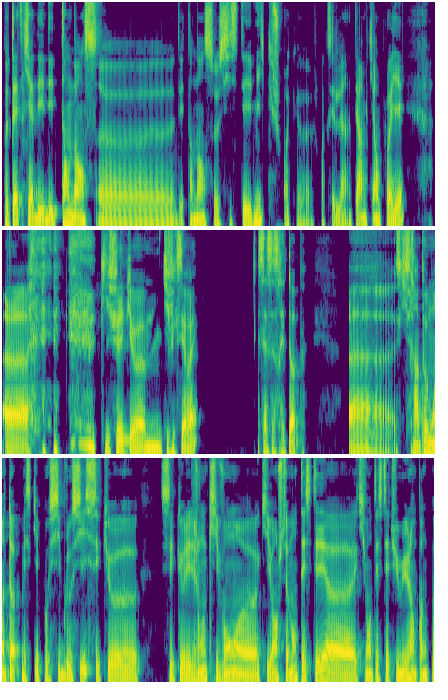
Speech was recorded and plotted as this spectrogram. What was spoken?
peut-être qu'il y a des, tendances, euh, des tendances systémiques. Je crois que c'est un terme qui est employé, qui fait que qui fait que c'est vrai. Ça, ça serait top. Ce qui serait un peu moins top, mais ce qui est possible aussi, c'est que c'est que les gens qui vont euh, qui vont justement tester euh, qui vont tester Tumul en tant que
